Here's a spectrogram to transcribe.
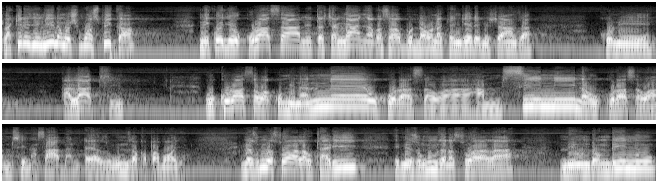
Lakini jingine Mheshimiwa Spika ni kwenye ukurasa, nitachanganya kwa sababu naona kengele imeshaanza kuni alati ukurasa wa kumi na nne ukurasa wa hamsini na ukurasa wa hamsini na saba nitayazungumza kwa pamoja. Imezungumza suala la utalii, imezungumza na suala la miundombinu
